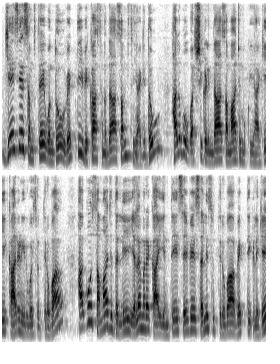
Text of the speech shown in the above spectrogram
ಜೆಸಿಐ ಸಂಸ್ಥೆ ಒಂದು ವ್ಯಕ್ತಿ ವಿಕಾಸನದ ಸಂಸ್ಥೆಯಾಗಿದ್ದು, ಹಲವು ವರ್ಷಗಳಿಂದ ಸಮಾಜಮುಖಿಯಾಗಿ ಕಾರ್ಯನಿರ್ವಹಿಸುತ್ತಿರುವ ಹಾಗೂ ಸಮಾಜದಲ್ಲಿ ಎಲೆಮರೆಕಾಯಿಯಂತೆ ಸೇವೆ ಸಲ್ಲಿಸುತ್ತಿರುವ ವ್ಯಕ್ತಿಗಳಿಗೆ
